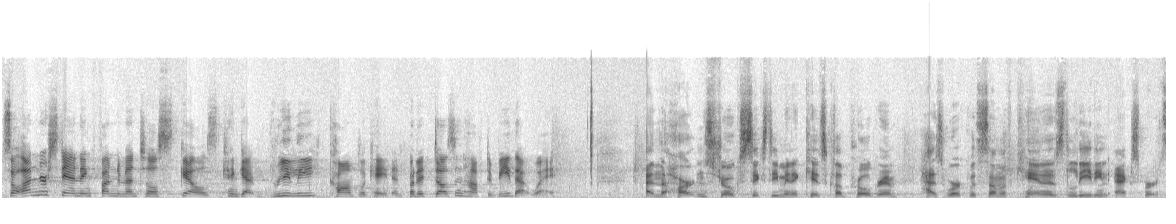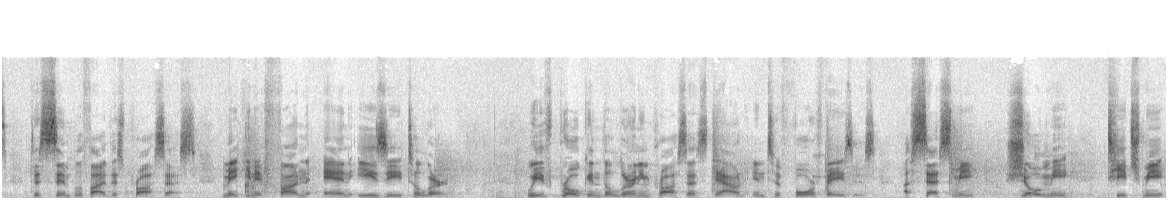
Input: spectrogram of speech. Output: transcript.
So understanding fundamental skills can get really complicated, but it doesn't have to be that way. And the Heart and Stroke 60 Minute Kids Club program has worked with some of Canada's leading experts to simplify this process, making it fun and easy to learn. We've broken the learning process down into four phases assess me, show me, teach me,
